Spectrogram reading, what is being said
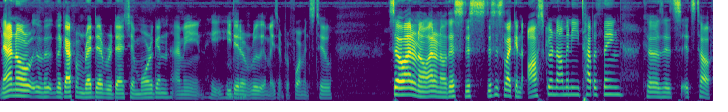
now I know the the guy from Red Dead Redemption, Morgan. I mean, he he did a mm-hmm. really amazing performance too. So I don't know. I don't know. This this this is like an Oscar nominee type of thing, cause it's it's tough.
